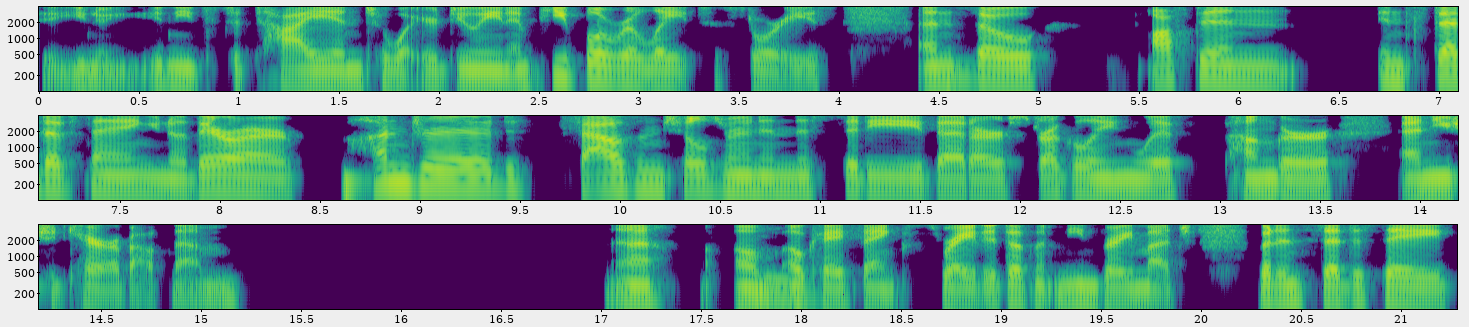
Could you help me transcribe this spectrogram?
you know it needs to tie into what you're doing and people relate to stories. And mm-hmm. so often instead of saying you know there are 100,000 children in this city that are struggling with hunger and you should care about them. Eh, um, mm. okay thanks right? It doesn't mean very much. But instead to say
